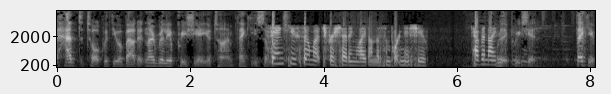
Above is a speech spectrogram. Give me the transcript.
had to talk with you about it and I really appreciate your time. Thank you so much. Thank you so much for shedding light on this important issue. Have a nice Really appreciate it. Thank you.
